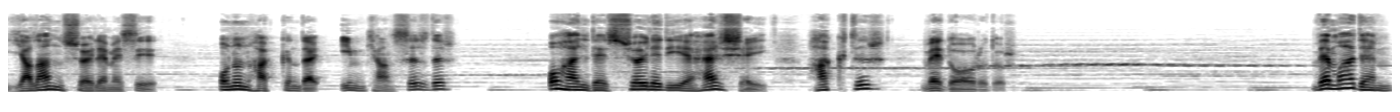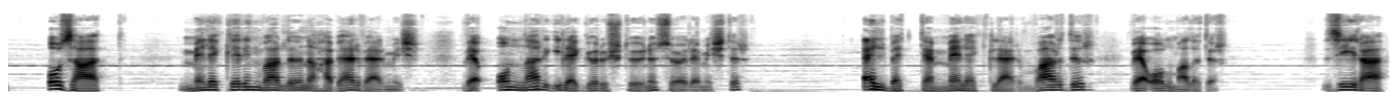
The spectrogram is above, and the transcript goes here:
yalan söylemesi onun hakkında imkansızdır, o halde söylediği her şey haktır ve doğrudur. Ve madem o zat meleklerin varlığını haber vermiş ve onlar ile görüştüğünü söylemiştir. Elbette melekler vardır ve olmalıdır. Zira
